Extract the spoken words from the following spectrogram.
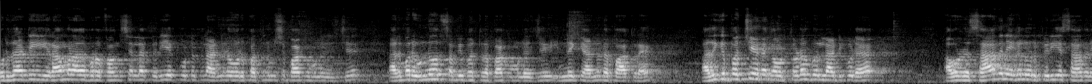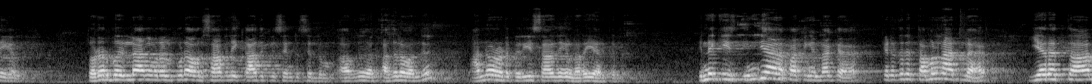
ஒரு தாட்டி ராமநாதபுரம் ஃபங்க்ஷனில் பெரிய கூட்டத்தில் அண்ணனை ஒரு பத்து நிமிஷம் பார்க்க முடிஞ்சிச்சு. அது மாதிரி இன்னொரு சமீபத்தில் பார்க்க முடிஞ்சிச்சு. இன்னைக்கு அண்ணனை பார்க்குறேன். அதிகபட்சம் எனக்கு அவர் தொடர்பு இல்லாட்டி கூட அவரோட சாதனைகள் ஒரு பெரிய சாதனைகள். தொடர்பு இல்லாதவர்கள் கூட அவர் சாதனை காதுக்கு சென்று செல்லும். அது அதில் வந்து அண்ணனோட பெரிய சாதனைகள் நிறைய இருக்குது. இன்னைக்கு இந்தியாவில் பார்த்தீங்கன்னாக்க கிட்டத்தட்ட தமிழ்நாட்டில் ஏறத்தாழ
